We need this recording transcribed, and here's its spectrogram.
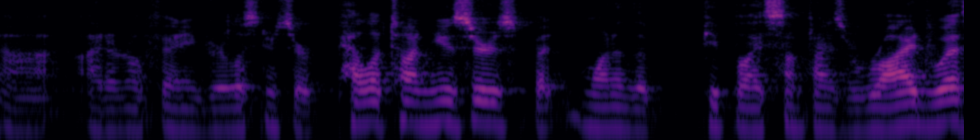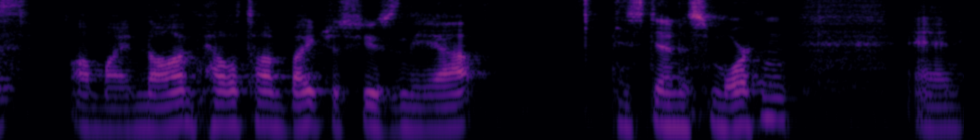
uh, I don't know if any of your listeners are Peloton users, but one of the people I sometimes ride with on my non Peloton bike, just using the app, is Denis Morton. And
